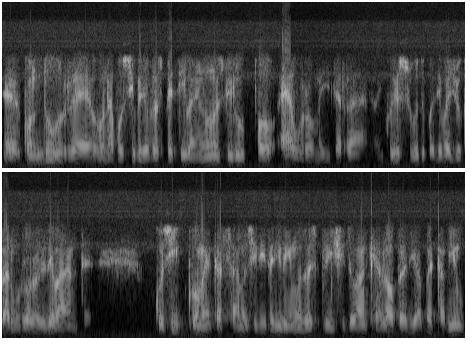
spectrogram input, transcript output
eh, condurre una possibile prospettiva in uno sviluppo euro-mediterraneo, in cui il Sud poteva giocare un ruolo rilevante così come Cassano si riferiva in modo esplicito anche all'opera di Albert Camus.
